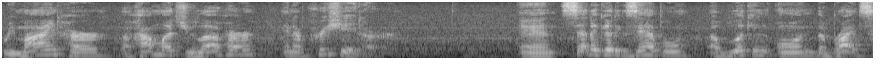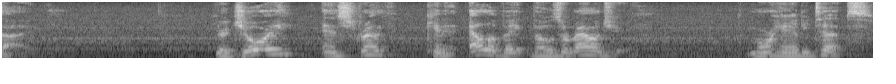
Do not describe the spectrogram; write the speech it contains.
Remind her of how much you love her and appreciate her. And set a good example of looking on the bright side. Your joy and strength can elevate those around you. More handy tips.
